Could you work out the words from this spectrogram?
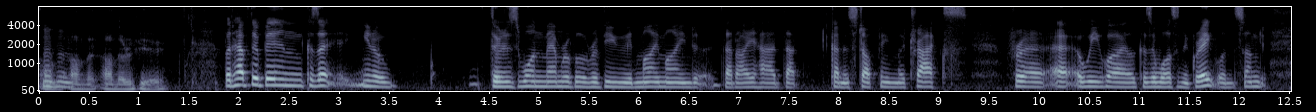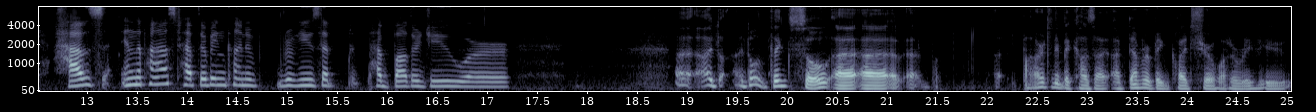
on, on, the, on the review. But have there been, because I, you know, there's one memorable review in my mind that I had that kind of stopped me in my tracks for a, a, wee while because it wasn't a great one. So, I'm, has in the past have there been kind of reviews that have bothered you or? I, I, don't think so. Uh, uh, uh, partly because I, I've never been quite sure what a review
